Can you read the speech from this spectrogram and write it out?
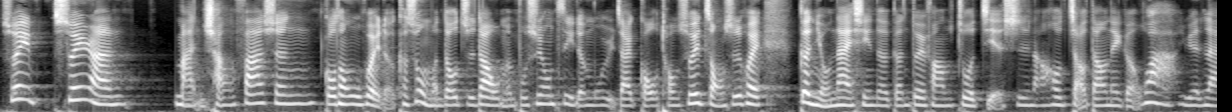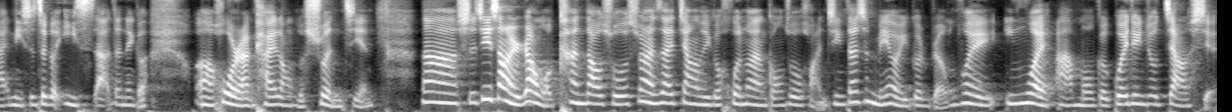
所以虽然。蛮常发生沟通误会的，可是我们都知道，我们不是用自己的母语在沟通，所以总是会更有耐心的跟对方做解释，然后找到那个哇，原来你是这个意思啊的那个呃豁然开朗的瞬间。那实际上也让我看到说，虽然在这样的一个混乱工作环境，但是没有一个人会因为啊某个规定就这样写，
